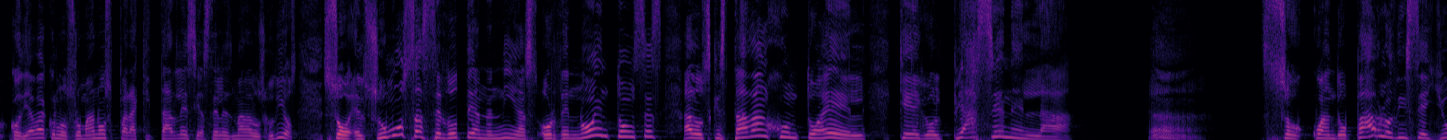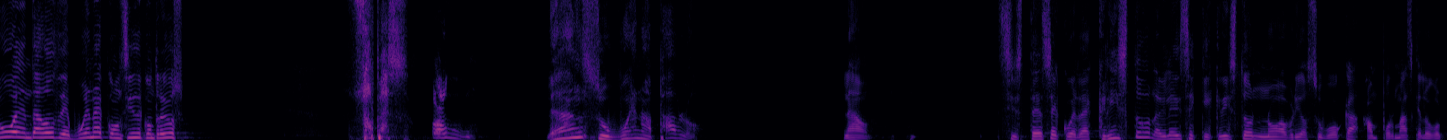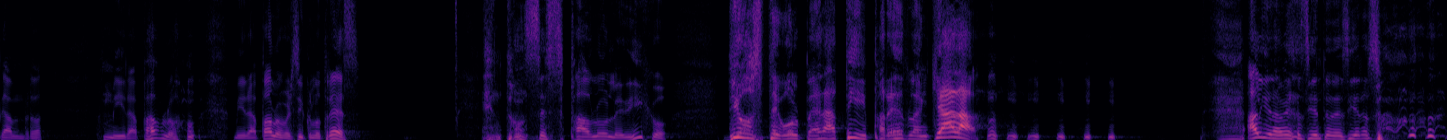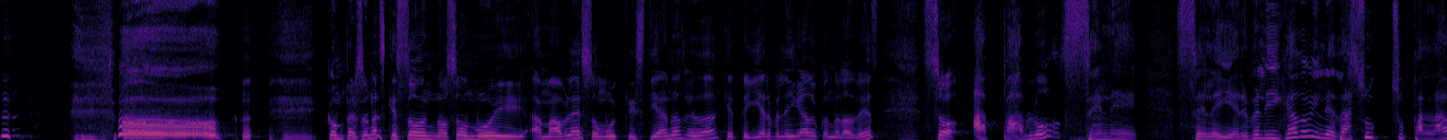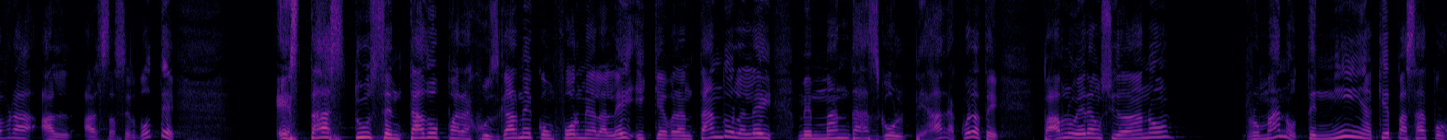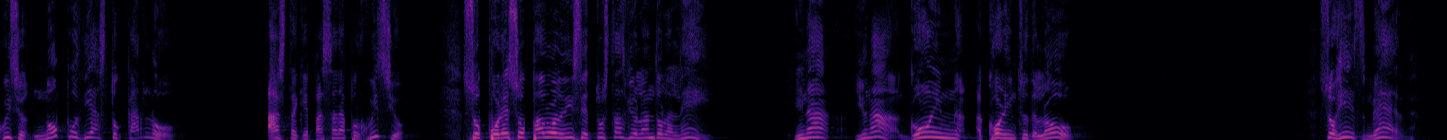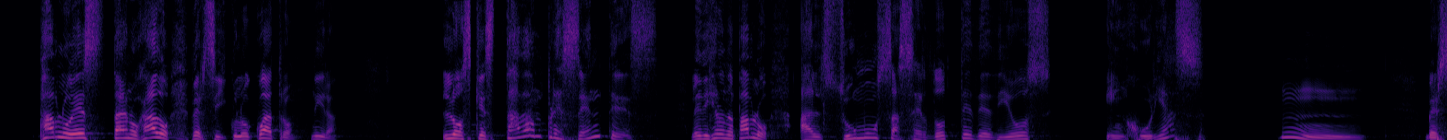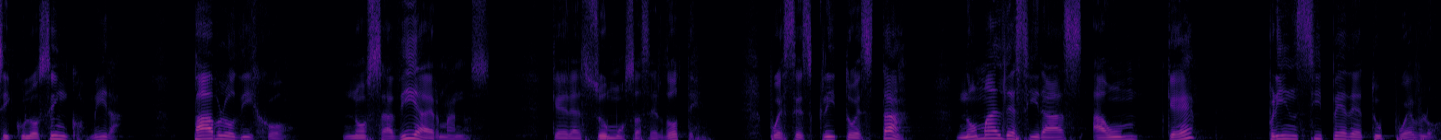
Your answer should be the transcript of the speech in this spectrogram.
codiaba con los romanos para quitarles y hacerles mal a los judíos. So, el sumo sacerdote Ananías ordenó entonces a los que estaban junto a él que golpeasen en la... So, cuando Pablo dice, yo he andado de buena conciencia contra ellos, sopas. Le dan su buena a Pablo. Si usted se acuerda, Cristo, la Biblia dice que Cristo no abrió su boca, aun por más que lo golpeaban, ¿verdad? Mira Pablo, mira Pablo, versículo 3. Entonces Pablo le dijo, Dios te golpeará a ti, pared blanqueada. ¿Alguien a veces siente decir eso? ¡Oh! Con personas que son, no son muy amables, son muy cristianas, ¿verdad? Que te hierve el hígado cuando las ves. So, a Pablo se le, se le hierve el hígado y le da su, su palabra al, al sacerdote. ¿Estás tú sentado para juzgarme conforme a la ley y quebrantando la ley me mandas golpear? Acuérdate, Pablo era un ciudadano romano, tenía que pasar por juicio, no podías tocarlo hasta que pasara por juicio. So, por eso Pablo le dice, tú estás violando la ley. You're not, you're not going according to the law. So he's mad. Pablo está enojado. Versículo 4, mira. Los que estaban presentes le dijeron a Pablo, al sumo sacerdote de Dios, ¿injurias? Hmm. Versículo 5, mira. Pablo dijo, no sabía, hermanos, que era el sumo sacerdote, pues escrito está, no maldecirás a un ¿qué? Príncipe de tu pueblo.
